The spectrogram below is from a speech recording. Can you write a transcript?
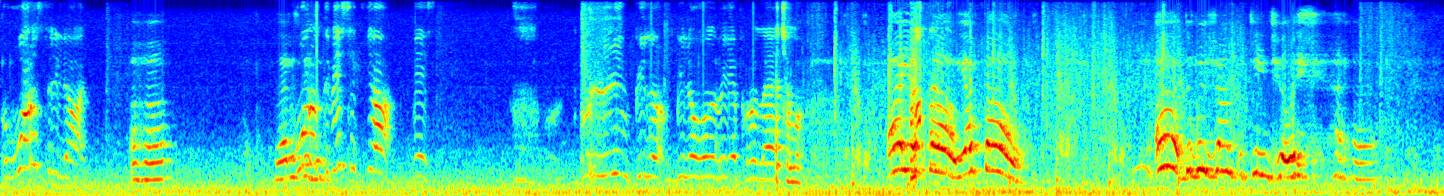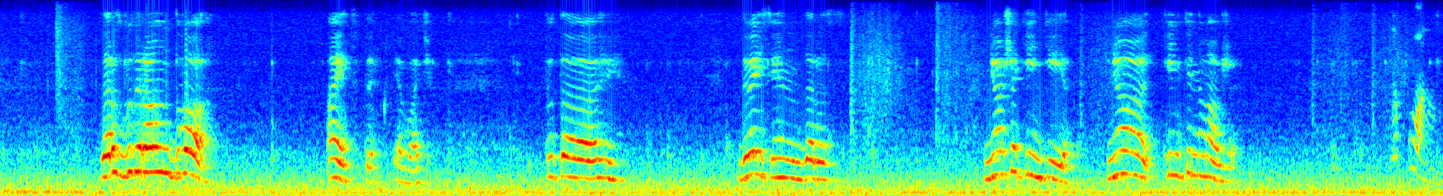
Вгору стріляй. Ага. Зараз Вгору, ти... дивись, як я. Дивись. Блін, біля, біля голови пролетіло. А, я впав, я впав. А, дубль жампи кінчились. Ха-ха. Зараз буде раунд 2. Ай, це ти, я бачу. Тут а... Дивись, він зараз. В нього ще кінті є. В нього кінті нема вже. Я понял.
